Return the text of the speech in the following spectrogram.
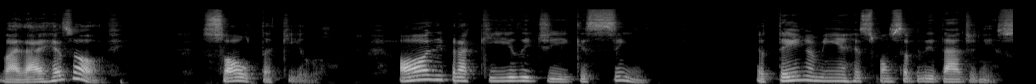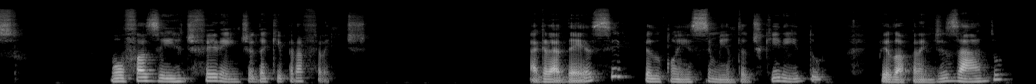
Vai lá e resolve. Solta aquilo. Olhe para aquilo e diga: sim, eu tenho a minha responsabilidade nisso. Vou fazer diferente daqui para frente. Agradece pelo conhecimento adquirido, pelo aprendizado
